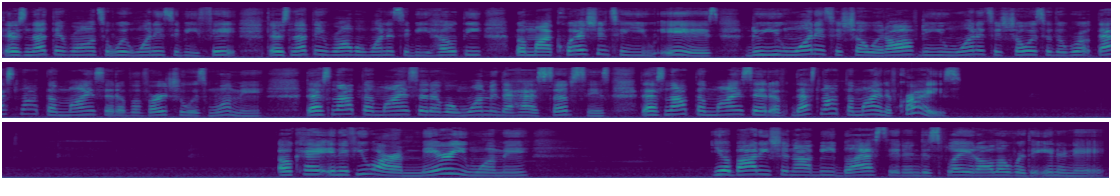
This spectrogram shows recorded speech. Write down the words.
There's nothing wrong to with wanting to be fit. There's nothing wrong with wanting to be healthy. But my question to you is, do you want it to show it off? Do you want it to show it to the world? That's not the mindset of a virtuous woman. That's not the mindset of a woman that has substance. That's not the mindset of that's not the mind of Christ. Okay, and if you are a married woman, your body should not be blasted and displayed all over the internet.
